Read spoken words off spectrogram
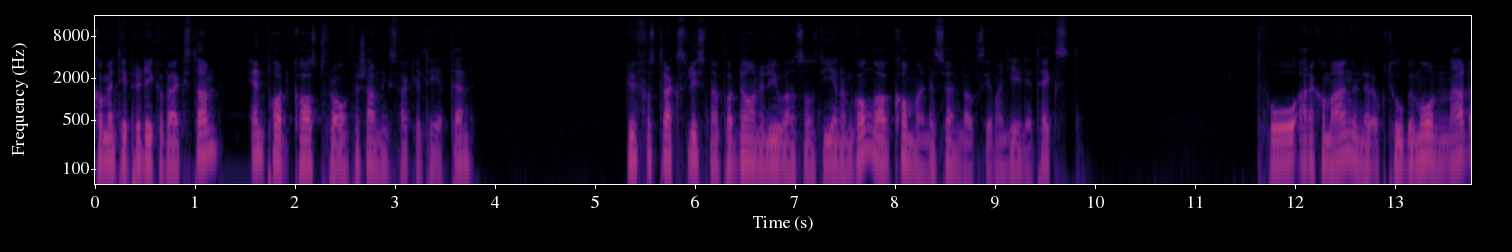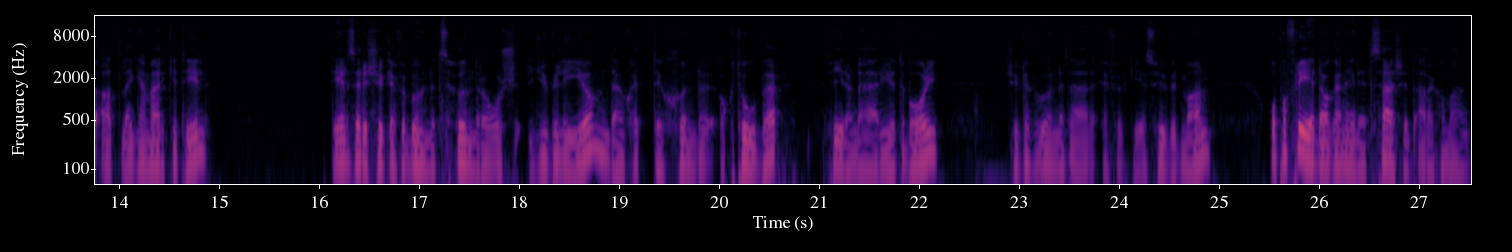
Välkommen till Predikoverkstan, en podcast från församlingsfakulteten. Du får strax lyssna på Daniel Johanssons genomgång av kommande söndags evangelietext. Två arrangemang under oktober månad att lägga märke till. Dels är det Kyrkliga Förbundets 100-årsjubileum den 6-7 oktober. Firande här i Göteborg. Kyrkliga Förbundet är FFGs huvudman. Och på fredagen är det ett särskilt arrangemang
